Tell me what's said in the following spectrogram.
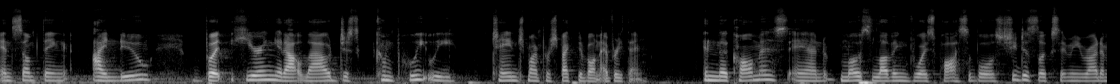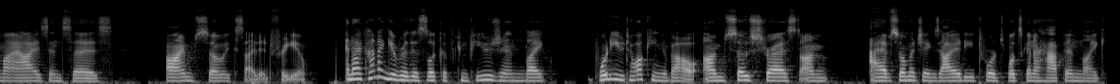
and something I knew, but hearing it out loud just completely changed my perspective on everything. In the calmest and most loving voice possible, she just looks at me right in my eyes and says, I'm so excited for you. And I kind of give her this look of confusion like, what are you talking about? I'm so stressed. I'm I have so much anxiety towards what's going to happen like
